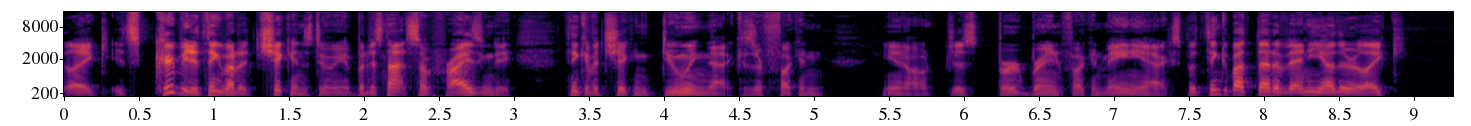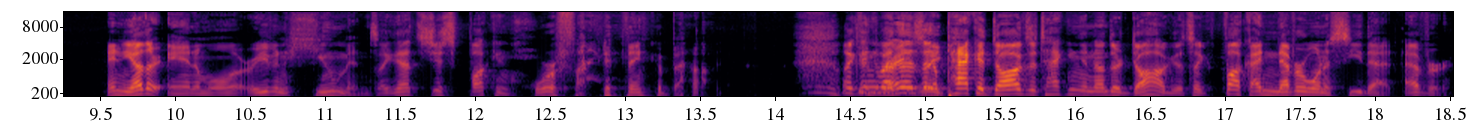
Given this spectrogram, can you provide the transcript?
Like, it's creepy to think about a chicken's doing it, but it's not surprising to think of a chicken doing that because they're fucking, you know, just bird brain fucking maniacs. But think about that of any other like any other animal or even humans. Like that's just fucking horrifying to think about. Like think about right? that as like, Like- a pack of dogs attacking another dog. It's like fuck. I never want to see that ever.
